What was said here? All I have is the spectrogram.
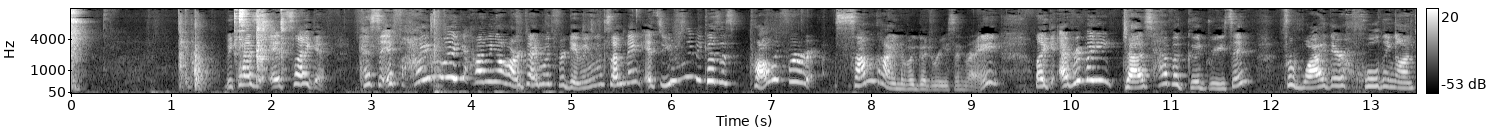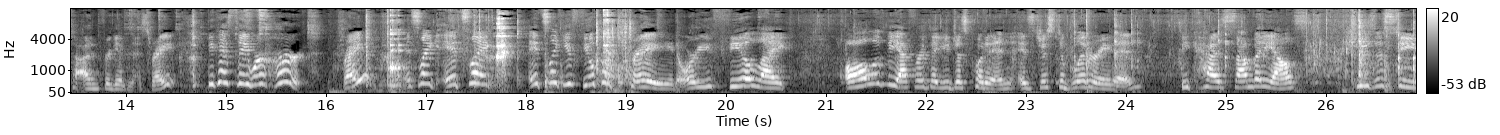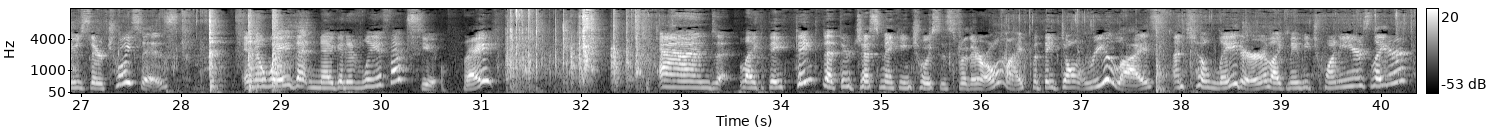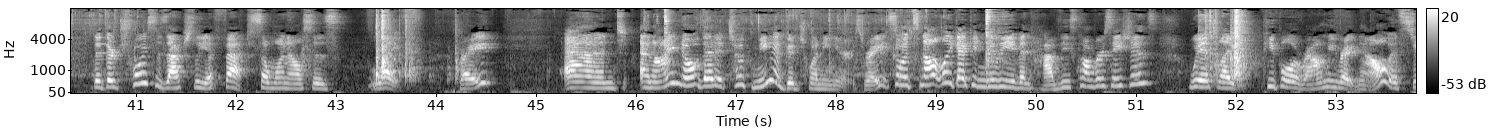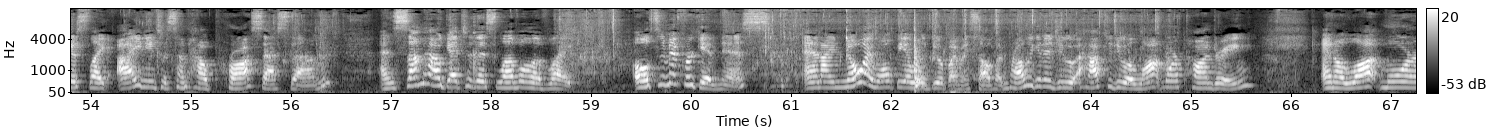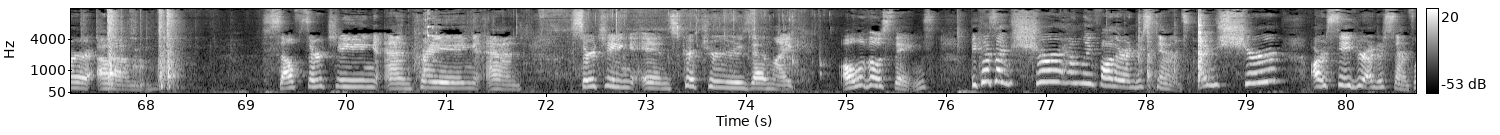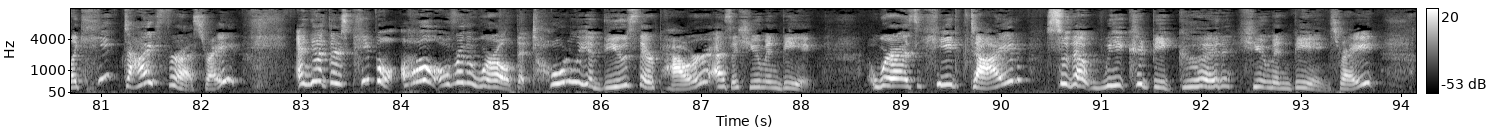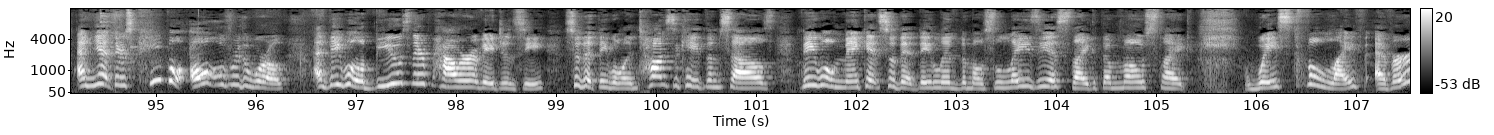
because it's like because if I'm like having a hard time with forgiving something, it's usually because it's probably for some kind of a good reason, right? Like everybody does have a good reason for why they're holding on to unforgiveness, right? Because they were hurt, right? It's like it's like it's like you feel betrayed or you feel like all of the effort that you just put in is just obliterated because somebody else chooses to use their choices in a way that negatively affects you, right? And like they think that they're just making choices for their own life but they don't realize until later like maybe 20 years later that their choices actually affect someone else's life right and and I know that it took me a good 20 years, right? So it's not like I can really even have these conversations with like people around me right now. It's just like I need to somehow process them and somehow get to this level of like ultimate forgiveness. And I know I won't be able to do it by myself. I'm probably going to do have to do a lot more pondering and a lot more um, self-searching and praying and searching in scriptures and like all of those things because I'm sure Heavenly Father understands. I'm sure our Savior understands. Like, He died for us, right? And yet, there's people all over the world that totally abuse their power as a human being. Whereas He died so that we could be good human beings, right? And yet, there's people all over the world, and they will abuse their power of agency so that they will intoxicate themselves. They will make it so that they live the most laziest, like the most like wasteful life ever,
